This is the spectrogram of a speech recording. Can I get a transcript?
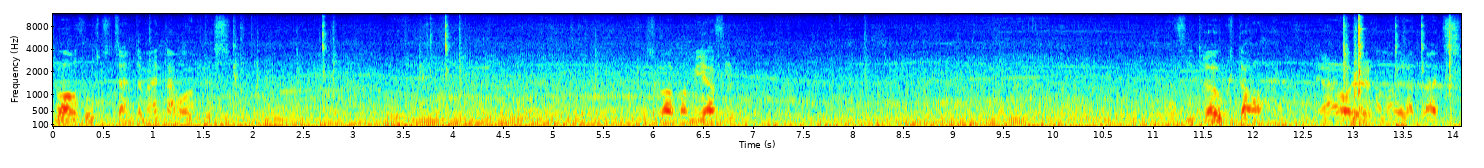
52 cm war das. War bei mir auf dem, auf dem Druck da. Jawohl, haben wir wieder Platz.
